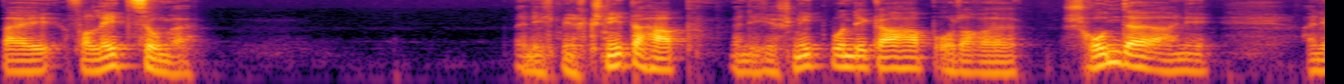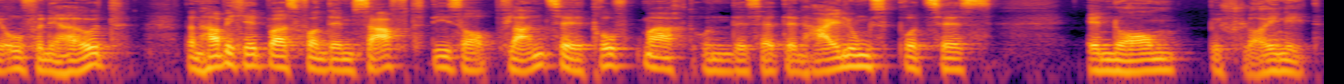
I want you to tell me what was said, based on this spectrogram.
bei Verletzungen. Wenn ich mich geschnitten habe, wenn ich eine Schnittwunde gehabt habe oder eine Schrunde, eine, eine offene Haut, dann habe ich etwas von dem Saft dieser Pflanze drauf gemacht und es hat den Heilungsprozess enorm beschleunigt.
